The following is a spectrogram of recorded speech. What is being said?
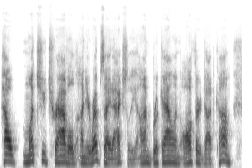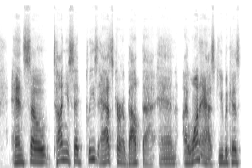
how much you traveled on your website, actually on brookeallenauthor.com. And so Tanya said, please ask her about that. And I want to ask you because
